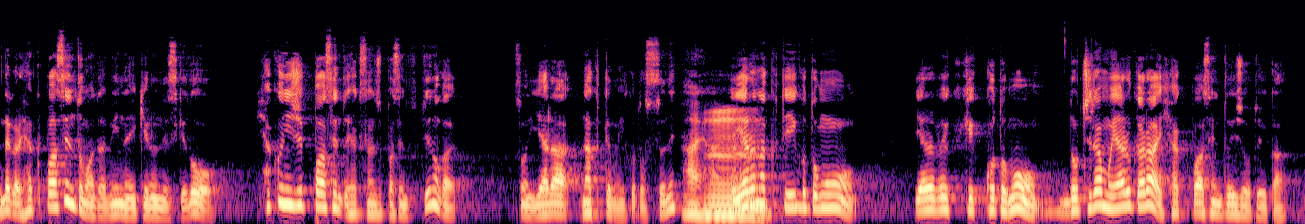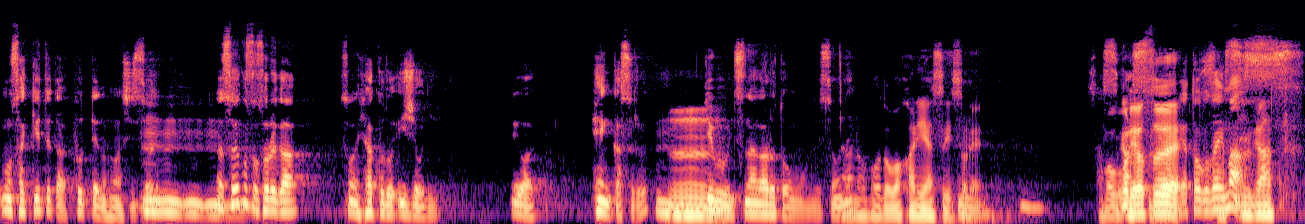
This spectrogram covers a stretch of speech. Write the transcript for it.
だから100%まではみんないけるんですけど、120%、130%っていうのが、そのやらなくてもいいことですよね。はいはい。でやらなくていいことも、やるべきことも、どちらもやるから100%以上というか、もうさっき言ってた沸点の話ですよね。うんうんうんだからそれこそそれが、その100度以上に、要は変化するってんいう部分につながると思うんですよね。なるほど、わかりやすい、それ。さすがっすわかりやすいありが。とうございます。さすがっす。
